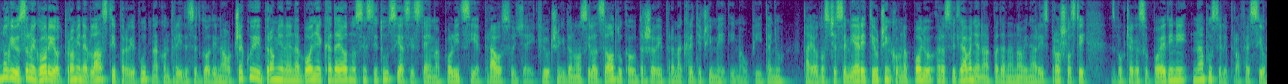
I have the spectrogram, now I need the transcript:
Mnogi u Crnoj Gori od promjene vlasti prvi put nakon 30 godina očekuju i promjene na bolje kada je odnos institucija sistema, policije, pravosuđa i ključnih donosilaca odluka u državi prema kritičkim medijima u pitanju. Taj odnos će se mjeriti učinkom na polju rasvjetljavanja napada na novinare iz prošlosti, zbog čega su pojedini napustili profesiju.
